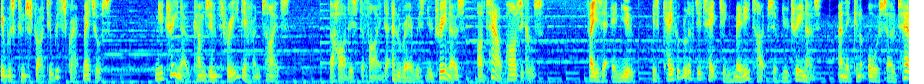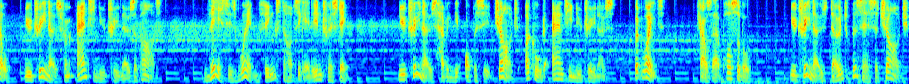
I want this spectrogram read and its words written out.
it was constructed with scrap metals. Neutrino comes in three different types. The hardest to find and rarest neutrinos are tau particles. FASERν is capable of detecting many types of neutrinos, and it can also tell neutrinos from antineutrinos apart. This is when things start to get interesting. Neutrinos having the opposite charge are called antineutrinos. But wait, how's that possible? Neutrinos don't possess a charge.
